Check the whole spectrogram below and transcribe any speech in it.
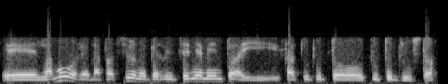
eh, l'amore, la passione per l'insegnamento, hai fatto tutto, tutto giusto.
